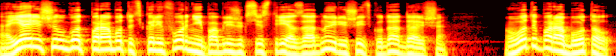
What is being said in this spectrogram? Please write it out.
«А я решил год поработать в Калифорнии поближе к сестре, а заодно и решить, куда дальше». «Вот и поработал».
